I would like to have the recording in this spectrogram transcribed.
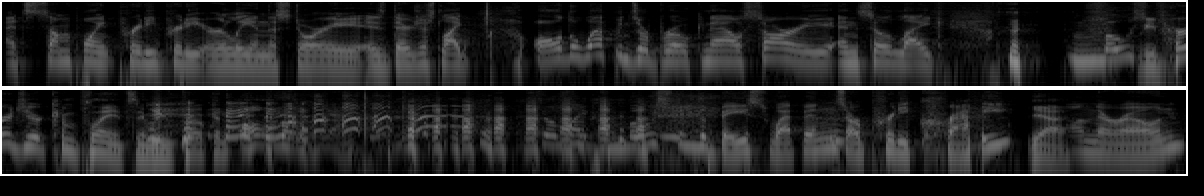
at some point pretty pretty early in the story is they're just like all the weapons are broke now sorry and so like most We've heard your complaints and we've broken all of them. so like most of the base weapons are pretty crappy Yeah. on their own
